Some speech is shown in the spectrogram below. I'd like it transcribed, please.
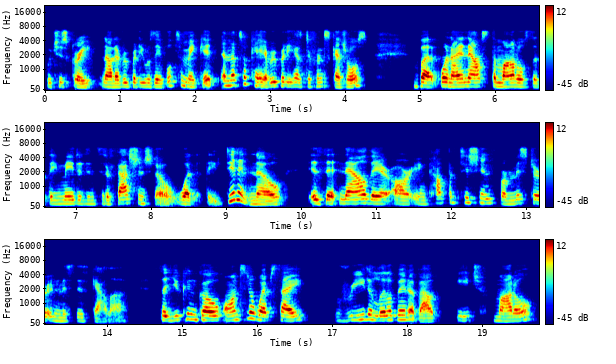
which is great. Not everybody was able to make it, and that's okay. Everybody has different schedules. But when I announced the models that they made it into the fashion show, what they didn't know is that now they are in competition for Mr. and Mrs. Gala. So you can go onto the website, read a little bit about each model,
